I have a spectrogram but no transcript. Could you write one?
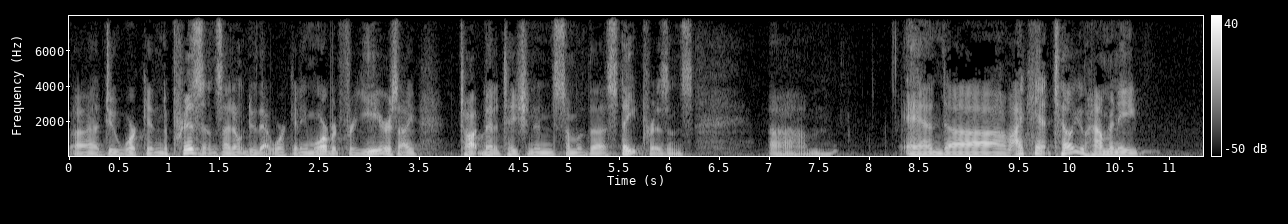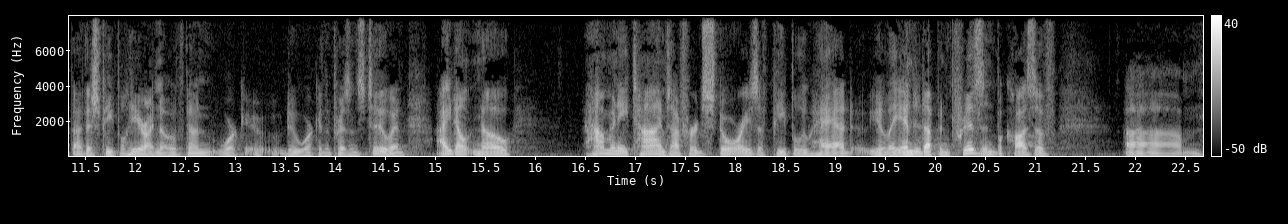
uh, do work in the prisons. I don't do that work anymore, but for years I taught meditation in some of the state prisons. Um, and uh, I can't tell you how many. Uh, there's people here I know who've done work, do work in the prisons too, and I don't know how many times I've heard stories of people who had, you know, they ended up in prison because of um,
